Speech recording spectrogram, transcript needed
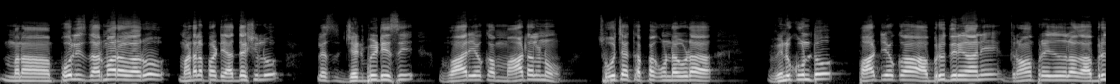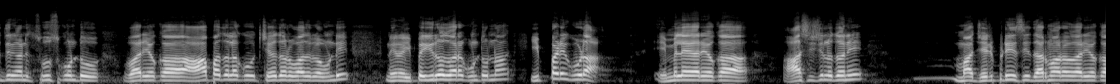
మన పోలీస్ ధర్మారావు గారు మండల పార్టీ అధ్యక్షులు ప్లస్ జడ్పీటీసీ వారి యొక్క మాటలను చూచ తప్పకుండా కూడా వినుకుంటూ పార్టీ యొక్క అభివృద్ధిని కానీ గ్రామ ప్రజల అభివృద్ధిని కానీ చూసుకుంటూ వారి యొక్క ఆపదలకు చేదోడవాదుగా ఉండి నేను ఇప్ప ఈరోజు వరకు ఉంటున్నా. ఇప్పటికి కూడా ఎమ్మెల్యే గారి యొక్క ఆశీస్సులతోని మా జడ్పీటీసీ ధర్మారావు గారి యొక్క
